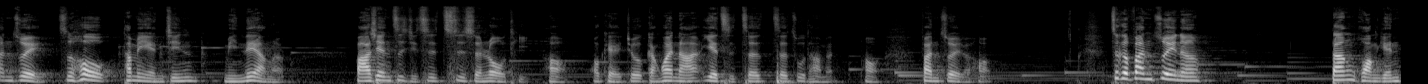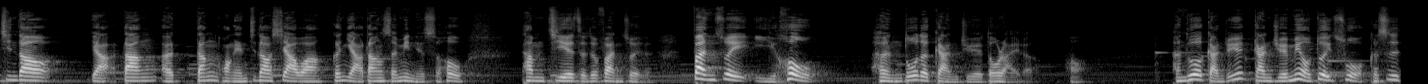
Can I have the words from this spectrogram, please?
犯罪之后，他们眼睛明亮了，发现自己是赤身肉体，好，OK，就赶快拿叶子遮遮住他们，好，犯罪了哈。这个犯罪呢，当谎言进到亚当，呃，当谎言进到夏娃跟亚当生命里的时候，他们接着就犯罪了。犯罪以后，很多的感觉都来了，好，很多的感觉，因为感觉没有对错，可是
